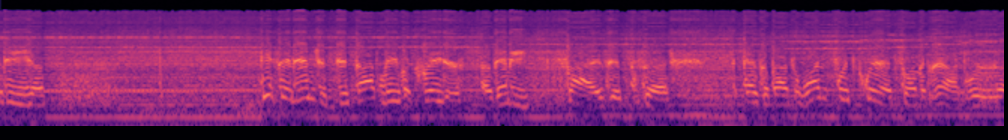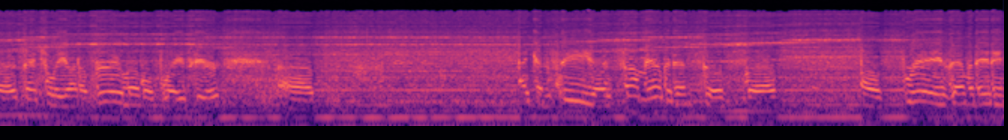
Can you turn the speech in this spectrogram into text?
The uh, descent engine did not leave a crater of any size. It uh, has about one foot clearance on the ground. We're uh, essentially on a very level place here. Uh, I can see uh, some evidence of, uh, of rays emanating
